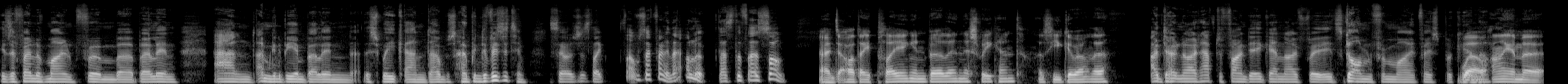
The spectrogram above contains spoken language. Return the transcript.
is a friend of mine from uh, Berlin. And I'm going to be in Berlin this week and I was hoping to visit him. So I was just like, that was so funny. That, oh, look, that's the first song. And are they playing in Berlin this weekend as you go out there? I don't know. I'd have to find it again. I've it's gone from my Facebook. Well, I am a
